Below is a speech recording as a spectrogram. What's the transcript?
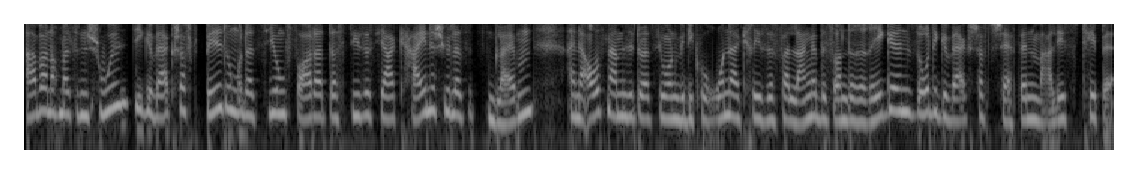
Aber nochmal zu den Schulen. Die Gewerkschaft Bildung und Erziehung fordert, dass dieses Jahr keine Schüler sitzen bleiben. Eine Ausnahmesituation wie die Corona-Krise verlange besondere Regeln, so die Gewerkschaftschefin Marlies Tepe.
